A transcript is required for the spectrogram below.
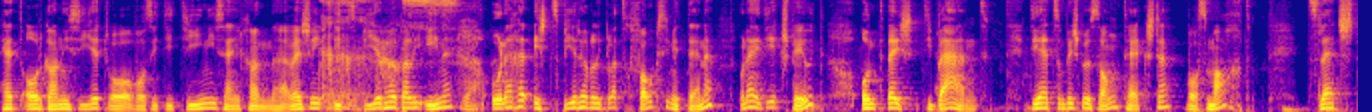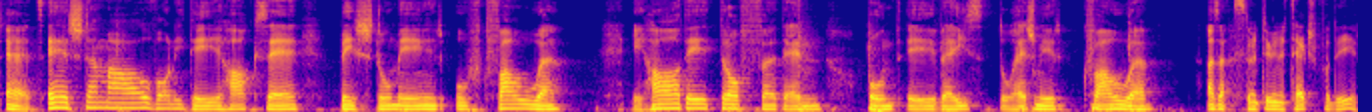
hat organisiert, wo, wo sie die Teenies haben können, weißt du, ins Bierhöbeli rein. Und dann ist das Bierhöbeli plötzlich voll gewesen mit denen. Und dann haben die gespielt. Und weißt die Band, die hat zum Beispiel Songtexte, was macht. Das letzte, äh, das erste Mal, wo ich dich hab gesehen, bist du mir aufgefallen. Ich habe dich getroffen dann und ich weiss, du hast mir gefallen. Also, Das klingt wie ein Text von dir.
